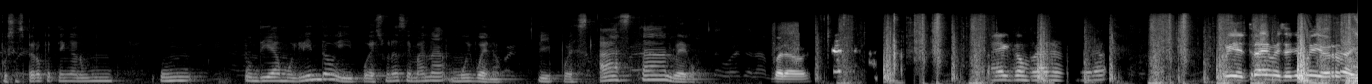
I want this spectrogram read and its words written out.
pues espero que tengan un, un, un día muy lindo y pues una semana muy bueno. Y pues hasta luego. Hay que comprar el Oye, el traje me salió medio rayo.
